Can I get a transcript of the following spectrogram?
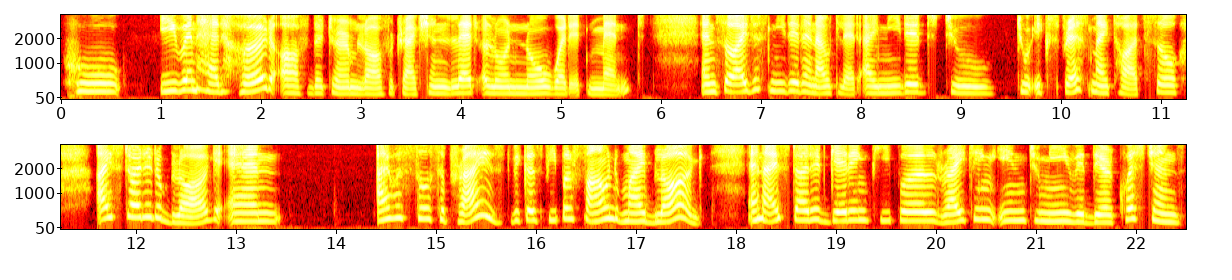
who even had heard of the term law of attraction, let alone know what it meant. And so I just needed an outlet. I needed to to express my thoughts. So I started a blog and I was so surprised because people found my blog and I started getting people writing in to me with their questions.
